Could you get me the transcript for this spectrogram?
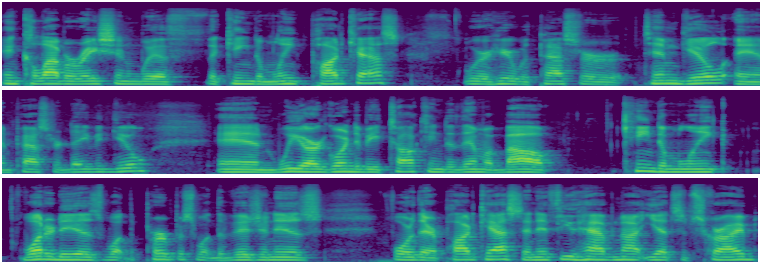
in collaboration with the Kingdom Link podcast. We're here with Pastor Tim Gill and Pastor David Gill, and we are going to be talking to them about Kingdom Link, what it is, what the purpose, what the vision is for their podcast. And if you have not yet subscribed,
